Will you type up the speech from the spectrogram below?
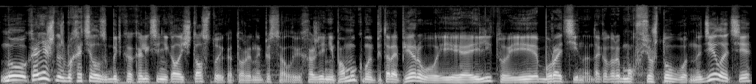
Ну, конечно же, бы хотелось быть как Алексей Николаевич Толстой, который написал и «Хождение по мукам», и Петра Первого, и «Элиту», и Буратино, да, который мог все что угодно делать. И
